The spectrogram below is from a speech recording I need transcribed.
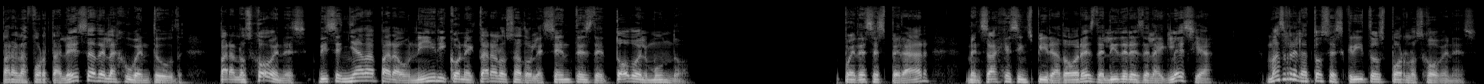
para la fortaleza de la juventud, para los jóvenes, diseñada para unir y conectar a los adolescentes de todo el mundo. Puedes esperar mensajes inspiradores de líderes de la Iglesia, más relatos escritos por los jóvenes.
